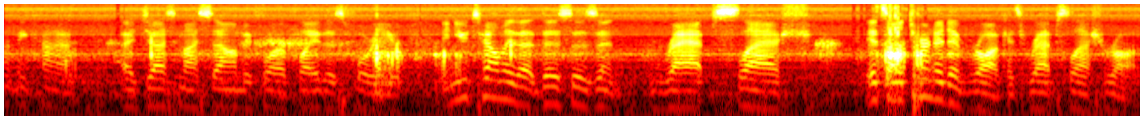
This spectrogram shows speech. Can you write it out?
Let me kind of adjust my sound before I play this for you, and you tell me that this isn't rap slash. It's alternative rock. It's rap slash rock.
